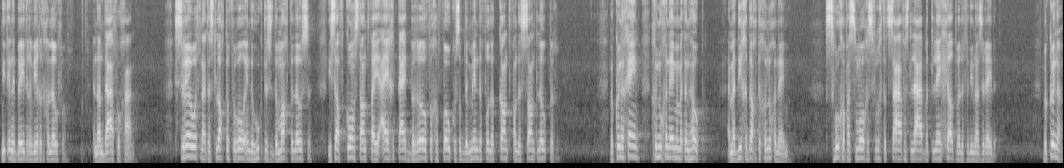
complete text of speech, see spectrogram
Niet in de betere wereld geloven en dan daarvoor gaan. Schreeuwend vanuit een slachtofferrol in de hoek tussen de machtelozen. Jezelf constant van je eigen tijd beroven, gefocust op de mindervolle kant van de zandloper. We kunnen geen genoegen nemen met een hoop en met die gedachte genoegen nemen. Zwoegen van s morgens vroeg tot s avonds laat met alleen geld willen verdienen als reden. We kunnen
